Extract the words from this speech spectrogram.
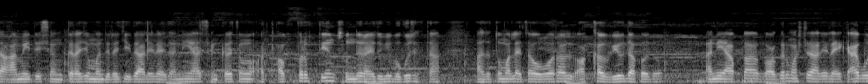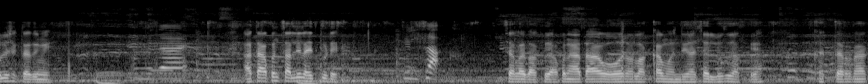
आता आम्ही इथे शंकराच्या मंदिराच्या इथे आलेले आहेत आणि या शंकराचं अप्रतिम सुंदर आहे तुम्ही बघू शकता. आता तुम्हाला याचा ओव्हरऑल अख्खा व्ह्यू दाखवतो. आणि आपला ब्लॉगर मास्टर आलेला आहे. काय बोलू शकता तुम्ही? आता आपण चाललेलो आहेत कुठे? चला दाखवूया. आपण आता ओव्हरऑल अख्खा मंदिराचा लुक दाखवूया. खतरनाक.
